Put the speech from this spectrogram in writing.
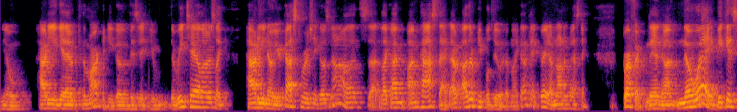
you know, how do you get out to the market? You go visit your, the retailers. Like, how do you know your customers? he goes, no, no, that's uh, like I'm I'm past that. Other people do it. I'm like, okay, great. I'm not investing. Perfect. Then uh, no way because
